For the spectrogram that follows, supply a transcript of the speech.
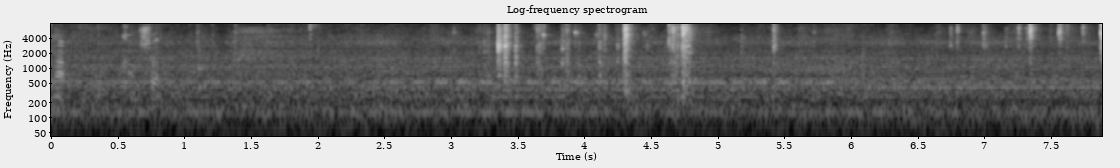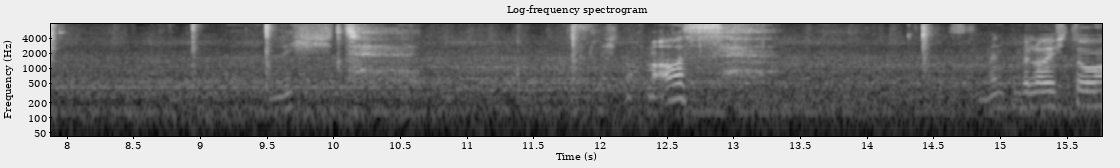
Na, komm schon. Licht. Das Licht noch mal aus. Instrumentenbeleuchtung. Und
